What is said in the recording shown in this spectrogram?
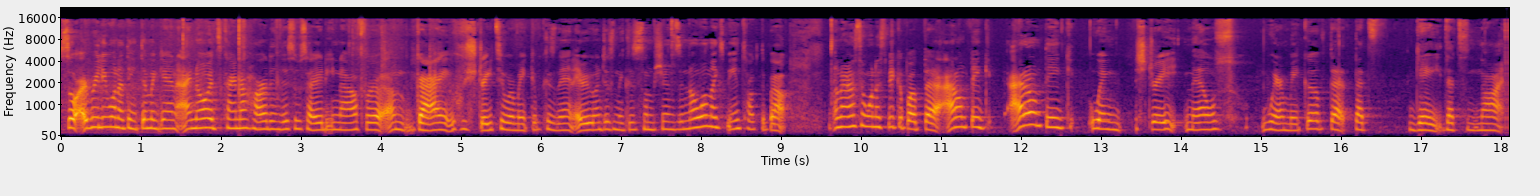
So I really want to thank them again. I know it's kind of hard in this society now for a um, guy who's straight to wear makeup because then everyone just makes assumptions and no one likes being talked about and I also want to speak about that. I don't think I don't think when straight males wear makeup that that's gay. That's not.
